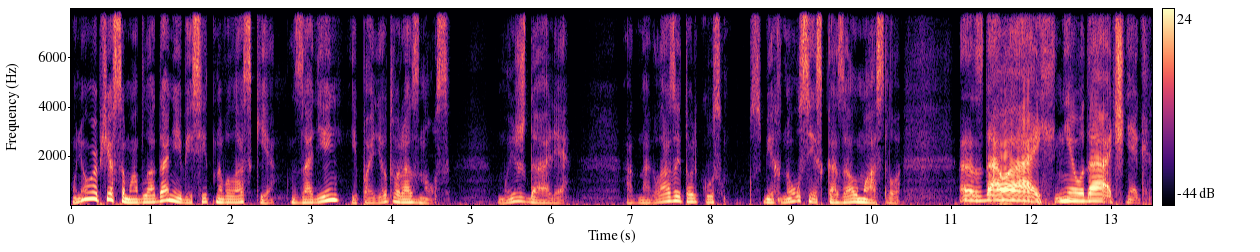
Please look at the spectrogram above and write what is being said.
У него вообще самообладание висит на волоске. За день и пойдет в разнос. Мы ждали. Одноглазый только усмехнулся и сказал маслу. «Сдавай, неудачник,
